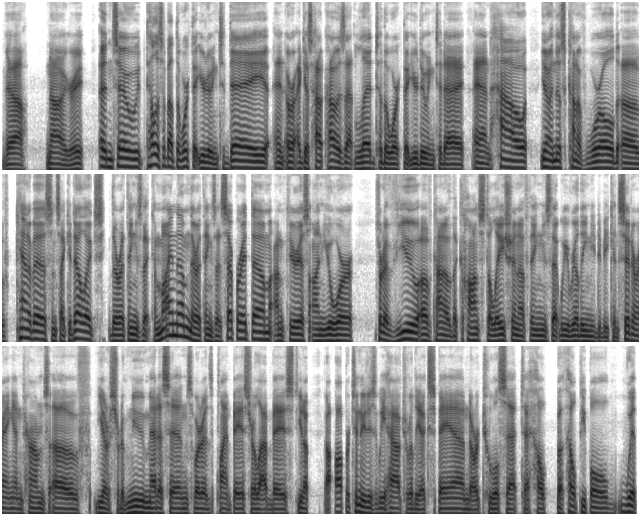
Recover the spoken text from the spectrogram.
yeah. No, I agree. And so tell us about the work that you're doing today and or I guess how, how has that led to the work that you're doing today and how, you know, in this kind of world of cannabis and psychedelics, there are things that combine them, there are things that separate them. I'm curious on your sort of view of kind of the constellation of things that we really need to be considering in terms of, you know, sort of new medicines, whether it's plant based or lab based, you know, opportunities we have to really expand our tool set to help both help people with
